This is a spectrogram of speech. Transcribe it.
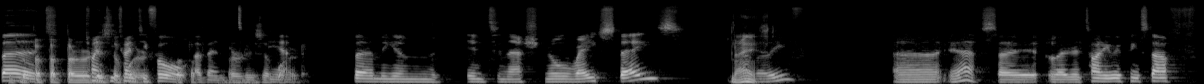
Bird Bird is the word. 2024 B- b- event. Bird is a Yeah. word. Birmingham International Race Days. I Nice. believe. Uh, yeah, so a load of tiny whipping stuff,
